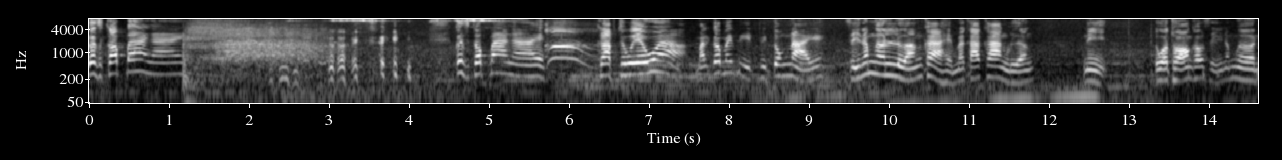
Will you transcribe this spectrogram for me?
ก็สกอปป้าไง ก็สกอปป้าไงขับชเวลอะมันก็ไม่ผิดผิดตรงไหน สีน้ำเงินเหลืองค่ะ เห็นไหมคะข้างเหลือง นี่ ตัวท้องเขาสีน้ำเงิน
